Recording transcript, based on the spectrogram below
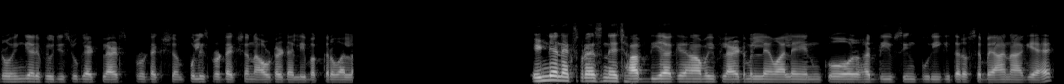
Rohingya refugees to get flats protection, police protection outer Delhi Bakkarwala. Indian Express ने छाप दिया कि हाँ भाई फ्लैट मिलने वाले हैं इनको और हरदीप सिंह पुरी की तरफ़ से बयान आ गया है।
